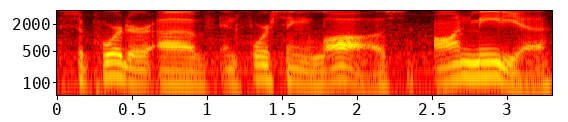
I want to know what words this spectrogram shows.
supporter of enforcing laws on media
